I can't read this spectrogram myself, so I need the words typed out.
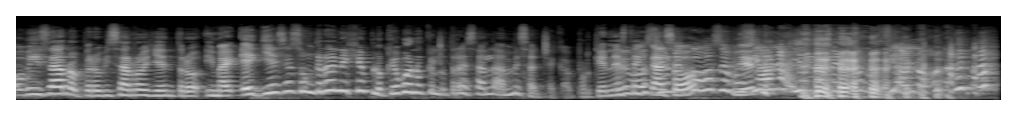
O bizarro, pero bizarro ya entró. Y, eh, y ese es un gran ejemplo. Qué bueno que lo traes a la mesa, checa. Porque en Me este caso. ¿Cómo se emociona? Yo también me emociono.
